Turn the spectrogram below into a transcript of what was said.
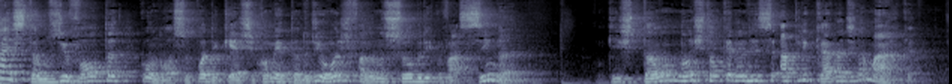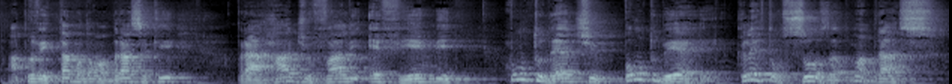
Já estamos de volta com o nosso podcast comentando de hoje, falando sobre vacina que estão, não estão querendo aplicar na Dinamarca. Aproveitar e mandar um abraço aqui para a Rádio Vale FM Clerton Souza, um abraço.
